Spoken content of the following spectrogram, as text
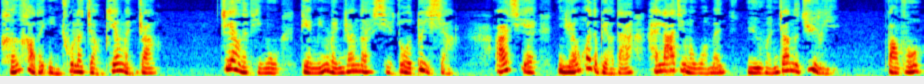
很好的引出了整篇文章。这样的题目点明文章的写作对象，而且拟人化的表达还拉近了我们与文章的距离，仿佛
